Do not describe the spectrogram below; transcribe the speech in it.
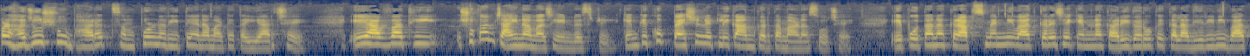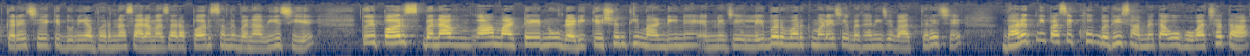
પણ હજુ શું ભારત સંપૂર્ણ રીતે એના માટે તૈયાર છે? એ આવવાથી શું કામ ચાઇનામાં છે ઇન્ડસ્ટ્રી? કેમ કે ખૂબ પેશનેટલી કામ કરતા માણસો છે. એ પોતાના ક્રાફ્ટ્સમેનની વાત કરે છે, કે એમના કારીગરો કે કલાગીરીની વાત કરે છે, કે દુનિયાભરના સારામાં સારા પર્સ અમે બનાવીએ છીએ. તો એ પર્સ બનાવવા માટેનું ડેડિકેશનથી માંડીને એમને જે લેબર વર્ક મળે છે, એ બધાની જે વાત કરે છે, ભારતની પાસે ખૂબ બધી સામ્યતાઓ હોવા છતાં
